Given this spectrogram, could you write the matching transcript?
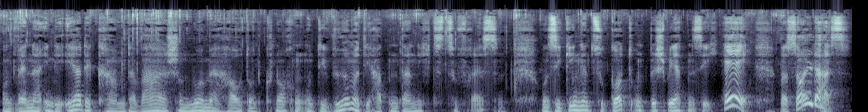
Und wenn er in die Erde kam, da war er schon nur mehr Haut und Knochen, und die Würmer, die hatten dann nichts zu fressen. Und sie gingen zu Gott und beschwerten sich. Hey, was soll das?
